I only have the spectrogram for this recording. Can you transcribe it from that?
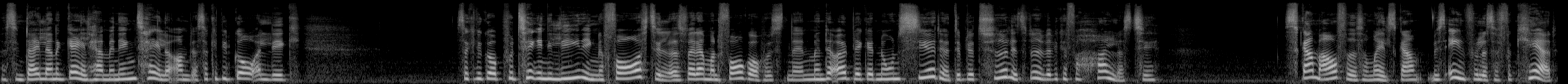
Altså, der er et eller andet galt her, men ingen taler om det. Så kan vi gå og lægge så kan vi gå og putte ting ind i ligningen og forestille os, hvad der man foregår hos den anden. Men det øjeblik, at nogen siger det, og det bliver tydeligt, så ved vi, hvad vi kan forholde os til. Skam afføder som regel skam. Hvis en føler sig forkert,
